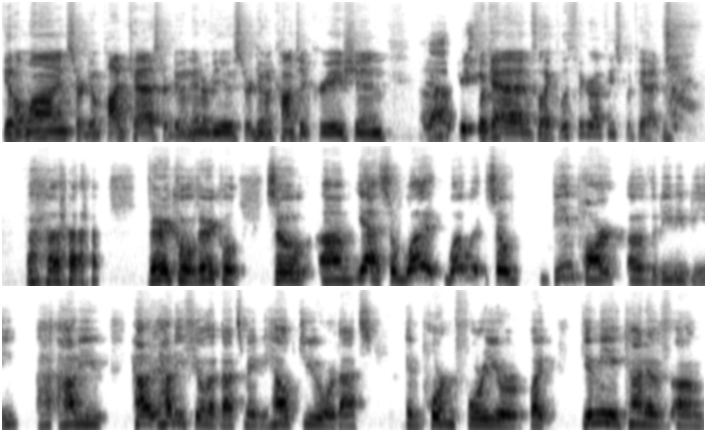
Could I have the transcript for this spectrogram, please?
get online start doing podcasts start doing interviews start doing content creation uh, yeah. uh, facebook ads like let's figure out facebook ads very cool very cool. So um yeah so what what so being part of the bbb how do you how how do you feel that that's maybe helped you or that's important for you? Or like give me kind of um,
